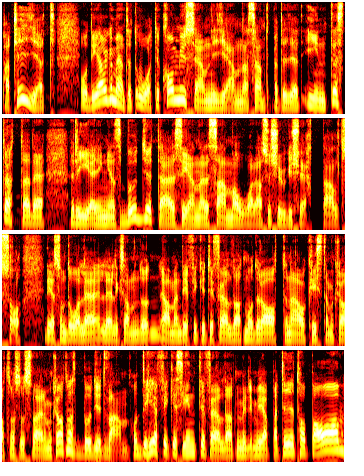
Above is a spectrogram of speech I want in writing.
partiet. Och det argumentet återkom ju sen igen när Centerpartiet inte stöttade regeringens budget där senare samma år, alltså 2021 alltså. Det som då, liksom, ja, men det fick ju till följd att Moderaterna och Kristdemokraterna och Sverigedemokraternas budget vann. Och det fick i sin till följd att Miljöpartiet hoppade av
